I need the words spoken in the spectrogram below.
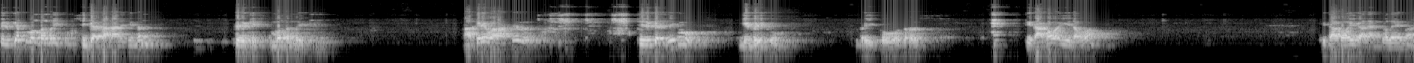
Bilqis munteng mriku, sehingga sana di sini Bilqis munteng mriku. Akhirnya walhasil Bilqis niku beriku. Beriku terus ditakoi napa? Ditakoi kalian Sulaiman.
